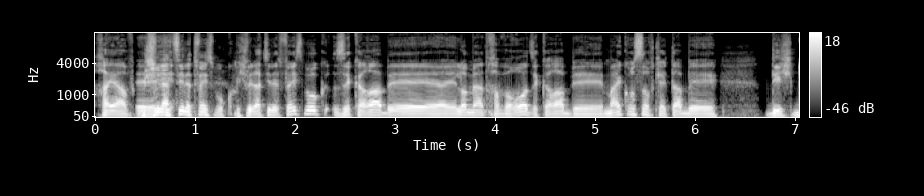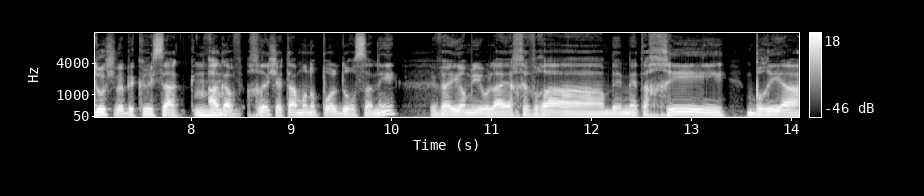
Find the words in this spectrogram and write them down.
חייב. בשביל אה, להציל את פייסבוק. בשביל להציל את פייסבוק זה קרה בלא מעט חברות זה קרה במייקרוסופט שהייתה בדשדוש ובקריסה מהמם. אגב אחרי שהייתה מונופול דורסני והיום היא אולי החברה באמת הכי בריאה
